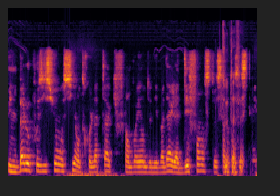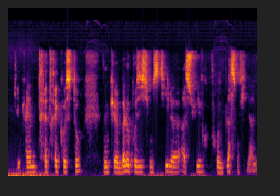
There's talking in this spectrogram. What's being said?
une belle opposition aussi entre l'attaque flamboyante de Nevada et la défense de San Jose State, qui est quand même très très costaud. Donc belle opposition de style à suivre pour une place en finale.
